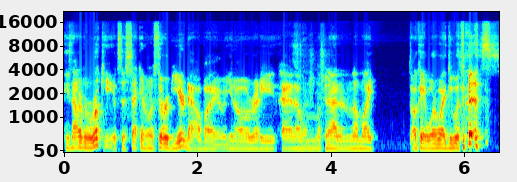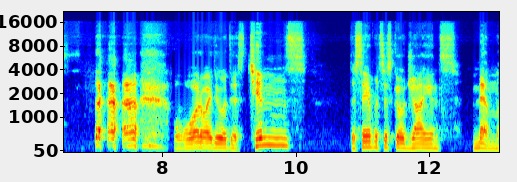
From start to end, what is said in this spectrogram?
he's not even a rookie. It's his second or third year now, by you know already. And I'm looking at it and I'm like, okay, what do I do with this? what do I do with this? Tim's, the San Francisco Giants mem,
